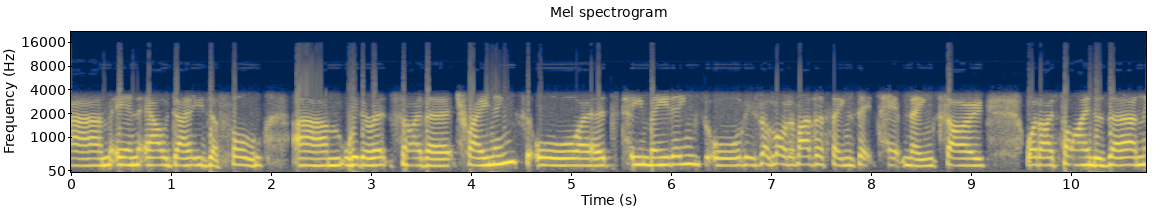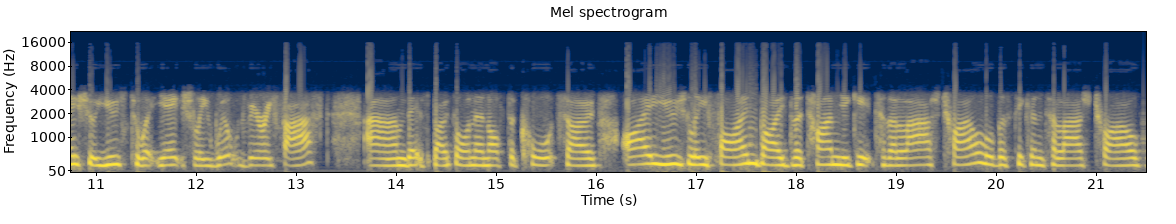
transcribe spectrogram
um, and our days are full, um, whether it's either trainings or it's team meetings or there's a lot of other things that's happening. So what I find is that unless you're used to it, you actually wilt very fast. Um, that's both on and off the court. So I usually find by the time you get to the last trial or the second to last trial,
